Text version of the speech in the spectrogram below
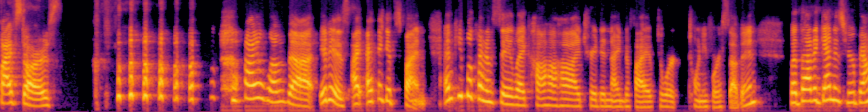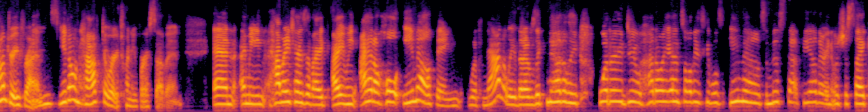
5 stars. I love that. It is. I, I think it's fun. And people kind of say, like, ha ha ha, I traded nine to five to work 24 7. But that again is your boundary, friends. You don't have to work 24 7. And I mean, how many times have I? I mean, I had a whole email thing with Natalie that I was like, Natalie, what do I do? How do I answer all these people's emails and this, that, the other? And it was just like,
